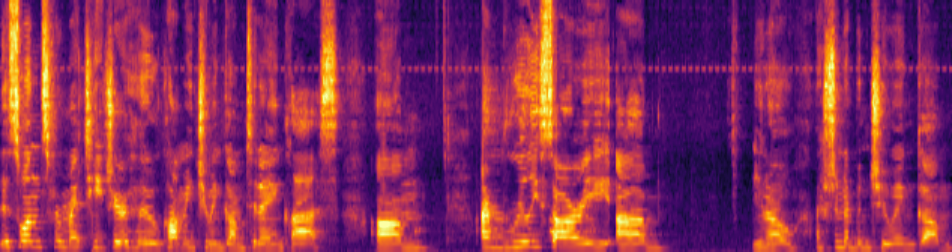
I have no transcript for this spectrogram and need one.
This one's from my teacher who caught me chewing gum today in class. Um, I'm really sorry. Um, you know, I shouldn't have been chewing gum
